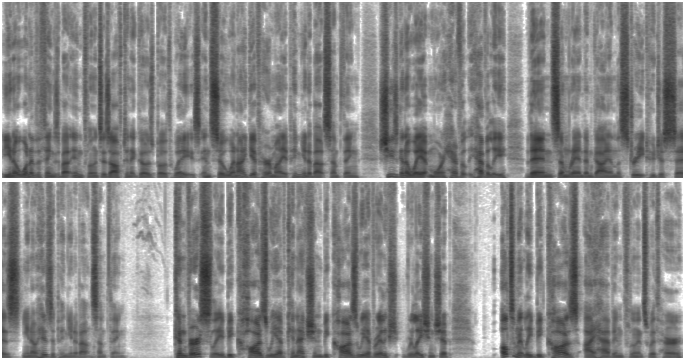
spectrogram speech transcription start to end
You know, one of the things about influence is often it goes both ways. And so when I give her my opinion about something, she's going to weigh it more heavily heavily than some random guy on the street who just says, you know, his opinion about something. Conversely, because we have connection, because we have relationship, ultimately because I have influence with her,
